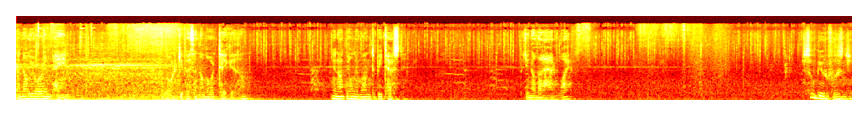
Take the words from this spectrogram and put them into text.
I know you are in pain. The Lord giveth and the Lord taketh. Huh? You're not the only one to be tested. Did you know that I had a wife? So beautiful, isn't she?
